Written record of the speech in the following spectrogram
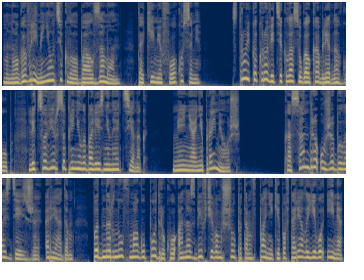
Много времени утекло, Балзамон, такими фокусами. Струйка крови текла с уголка бледных губ, лицо Вирса приняло болезненный оттенок. «Меня не проймешь». Кассандра уже была здесь же, рядом. Поднырнув магу под руку, она сбивчивым шепотом в панике повторяла его имя,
